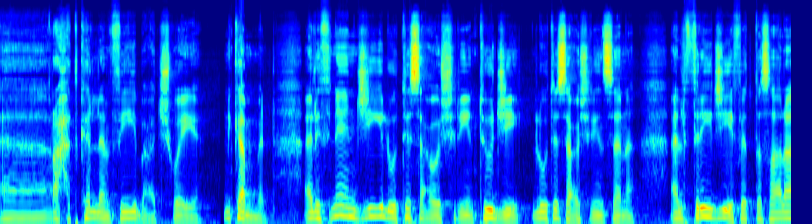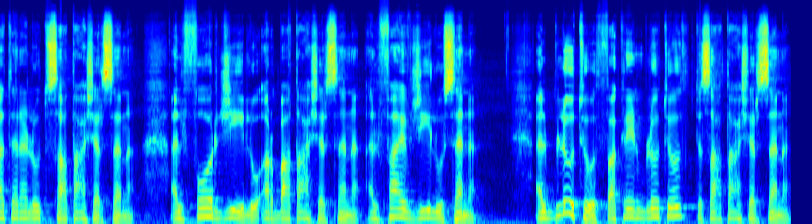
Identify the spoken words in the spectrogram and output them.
آه راح أتكلم فيه بعد شوية. نكمل. الاثنين G له 29 2G له 29 سنة. ال 3G في اتصالاتنا له 19 سنة. ال 4G له 14 سنة. ال 5G له سنة. البلوتوث فاكرين بلوتوث؟ 19 سنة.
